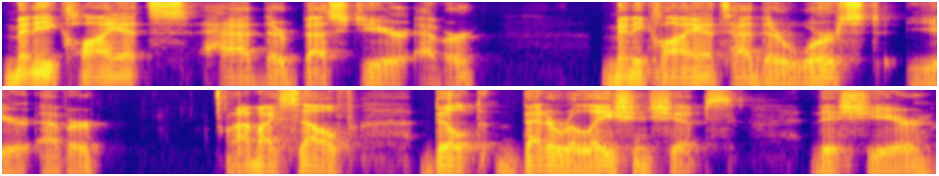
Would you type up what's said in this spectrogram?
many clients had their best year ever. Many clients had their worst year ever. I myself built better relationships this year.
